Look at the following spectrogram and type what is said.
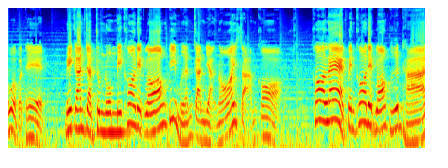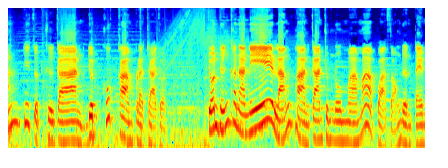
ทั่วประเทศ มีการจัดชุมนุมมีข้อเรียกร้องที่เหมือนกันอย่างน้อย 3 ข้อ ข้อแรกเป็นข้อเรียกร้องพื้นฐานที่สุดคือการหยุดคุกคามประชาชน จนถึงขณะนี้หลังผ่านการชุมนุมมามากกว่า 2 เดือนเต็ม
